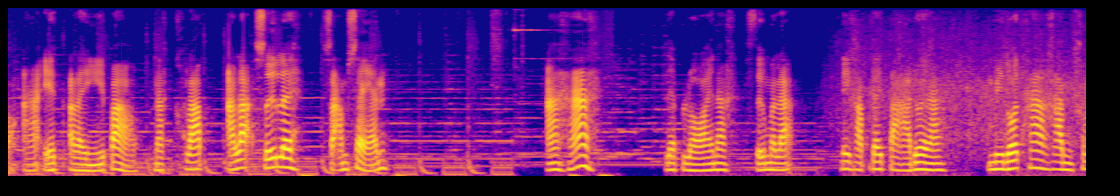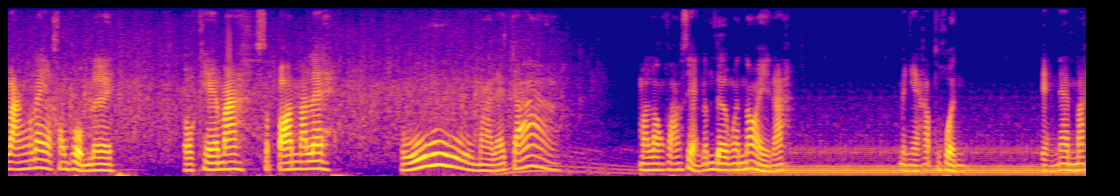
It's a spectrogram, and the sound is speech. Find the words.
2 RS อะไรอย่างนี้เปล่านะครับเอาละซื้อเลย 3 0 0 0 0น อะฮะ เรียบร้อยนะ ซื้อมาแล้วนี่ครับได้ตาด้วยนะ มีรถ 5 คันครั้งแรกของผมเลย โอเคมา สปอนมาเลยโอ้มาแล้วจ้า มาลองฟังเสียงเดิมๆกันหน่อยนะ เป็นไงครับทุกคน เสียงแน่นปะ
